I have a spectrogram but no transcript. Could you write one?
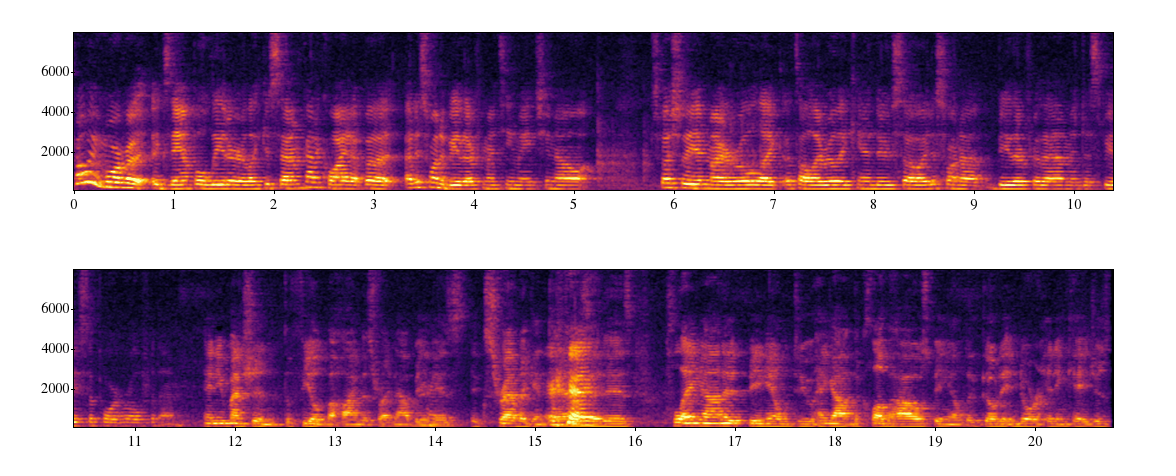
probably more of an example leader, like you said. I'm kind of quiet, but I just want to be there for my teammates. You know, especially in my role, like that's all I really can do. So I just want to be there for them and just be a support role for them. And you mentioned the field behind us right now being Right. as extravagant as it is, playing on it, being able to hang out in the clubhouse, being able to go to indoor hitting cages.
